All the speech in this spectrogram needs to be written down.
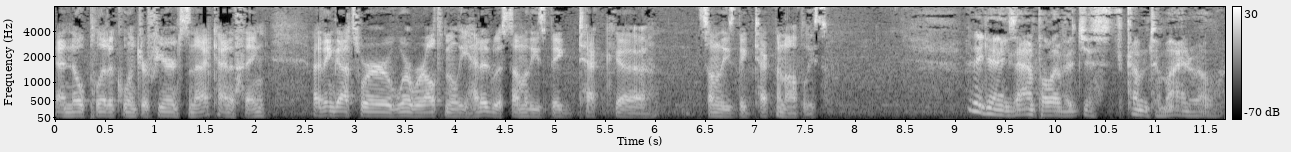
and no political interference and that kind of thing. I think that's where, where we're ultimately headed with some of these big tech, uh, some of these big tech monopolies. I think an example of it just come to mind while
